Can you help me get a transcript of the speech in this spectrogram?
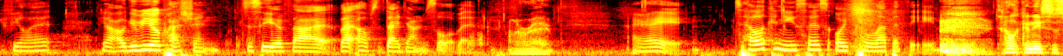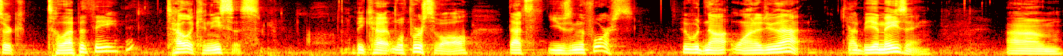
You feel it? Yeah, I'll give you a question to see if that that helps it die down just a little bit. All right. All right. Telekinesis or telepathy? Telekinesis or telepathy? Telekinesis. Because, well, first of all, that's using the force. Who would not want to do that? That'd be amazing. Um,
